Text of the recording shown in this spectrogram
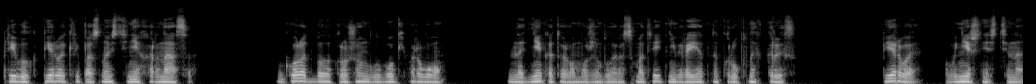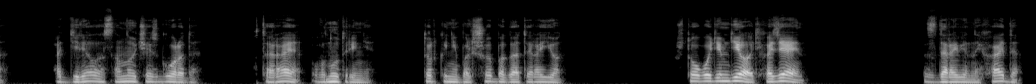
прибыл к первой крепостной стене Харнаса. Город был окружен глубоким рвом, на дне которого можно было рассмотреть невероятно крупных крыс. Первая, внешняя стена, отделяла основную часть города, вторая, внутренняя, только небольшой богатый район. «Что будем делать, хозяин?» Здоровенный Хайда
